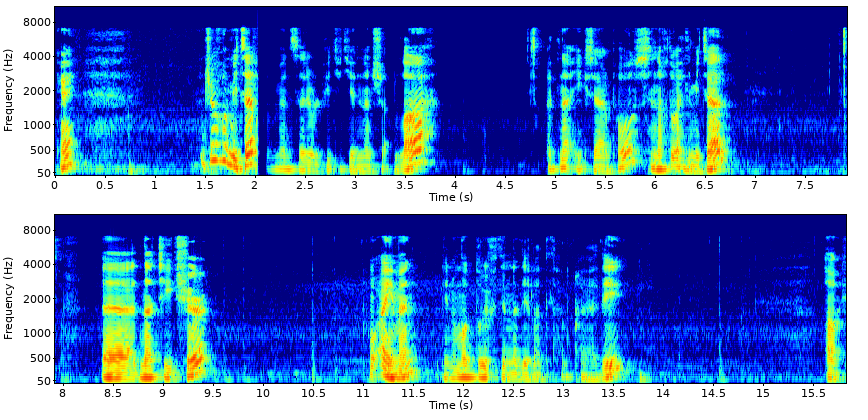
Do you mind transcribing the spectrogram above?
Okay. نشوفوا مثال قبل ما نساليو الفيديو ديالنا إن شاء الله عندنا examples ناخذ واحد المثال آه عندنا teacher وأيمن لانه هما الضيوف ديالنا ديال هاد الحلقه هذه اوكي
